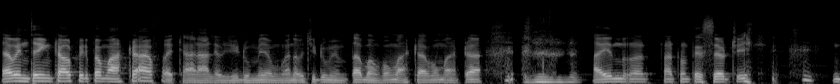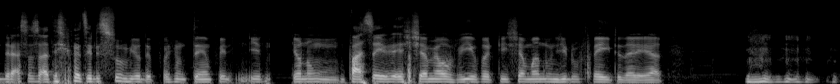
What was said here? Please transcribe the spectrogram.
Aí eu entrei em carro com ele pra marcar. Eu falei, caralho, é o Diro mesmo, mano, é o Diro mesmo. Tá bom, vamos marcar, vamos marcar. Aí não- aconteceu que, graças a Deus, ele sumiu depois de um tempo e, e eu não passei vexame ao vivo aqui chamando um Diro feito, tá ligado?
